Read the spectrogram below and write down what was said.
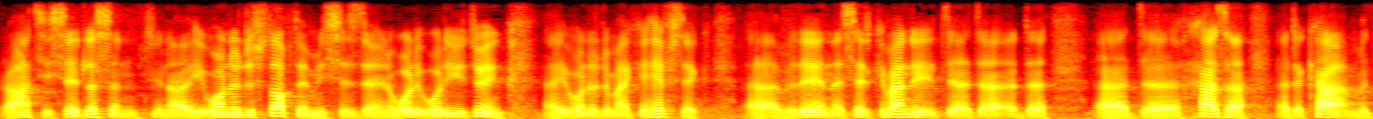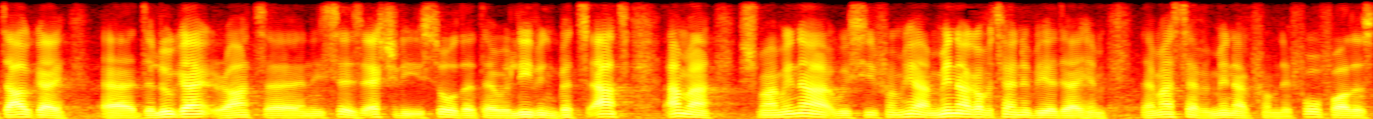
Right? He said, listen, you know, he wanted to stop them. He says, you know, what, what are you doing? he wanted to make a hefsek over there, and they said, Kavandi de chaza de ka medalge deluge. Right? and he says, actually, he saw that they were leaving bits out. Ama shmamina. We see from here they must have a minhag from their forefathers,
